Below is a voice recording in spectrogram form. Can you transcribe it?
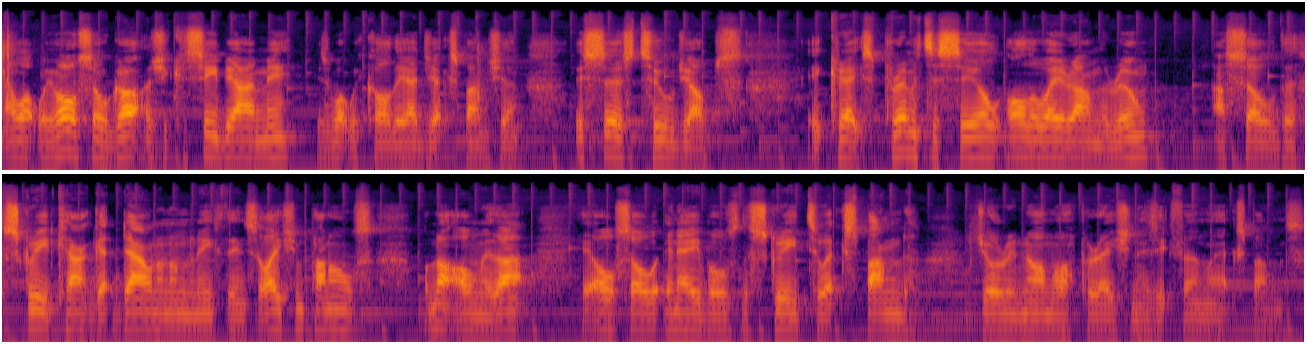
Now what we've also got, as you can see behind me, is what we call the edge expansion. This serves two jobs. It creates a perimeter seal all the way around the room, as so the screed can't get down and underneath the insulation panels. But not only that, it also enables the screed to expand during normal operation as it firmly expands.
